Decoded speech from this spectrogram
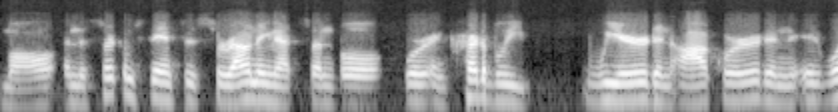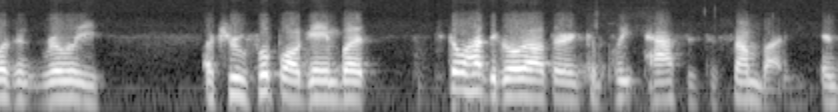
small, and the circumstances surrounding that Sun Bowl were incredibly weird and awkward, and it wasn't really a true football game. But still had to go out there and complete passes to somebody, and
